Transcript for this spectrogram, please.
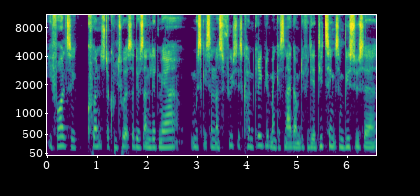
i forhold til kunst og kultur, så er det jo sådan lidt mere, måske sådan også fysisk håndgribeligt, man kan snakke om det, fordi at de ting, som vi synes er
